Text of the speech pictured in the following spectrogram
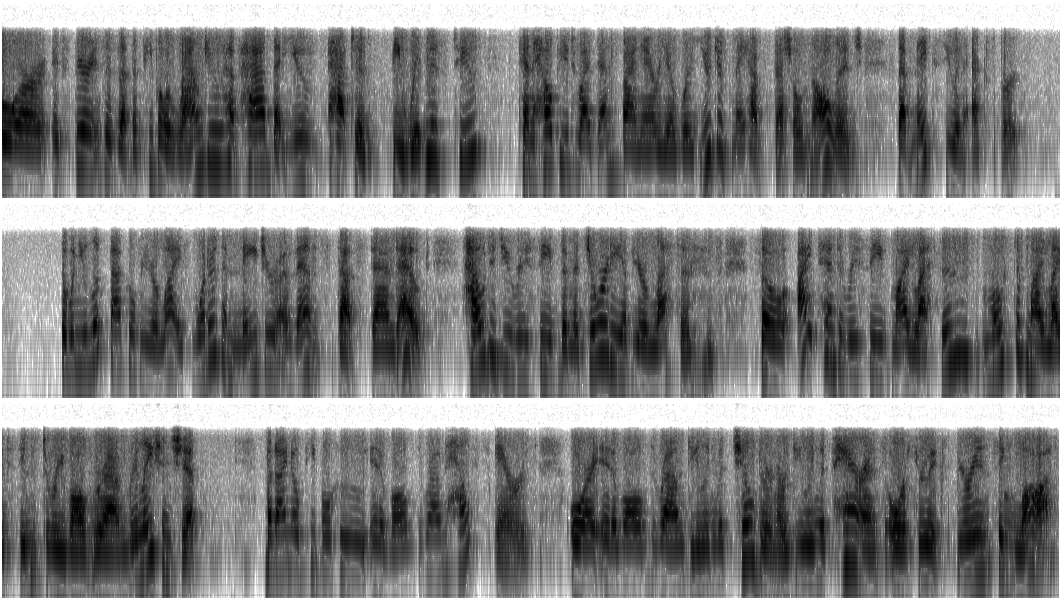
or experiences that the people around you have had that you've had to be witness to, can help you to identify an area where you just may have special knowledge that makes you an expert. So, when you look back over your life, what are the major events that stand out? How did you receive the majority of your lessons? So, I tend to receive my lessons. Most of my life seems to revolve around relationship but I know people who it evolves around health scares, or it evolves around dealing with children, or dealing with parents, or through experiencing loss.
